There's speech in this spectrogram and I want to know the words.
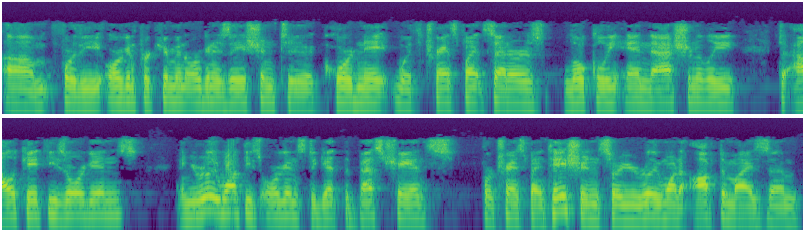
um, for the organ procurement organization to coordinate with transplant centers locally and nationally to allocate these organs. And you really want these organs to get the best chance for transplantation. So you really want to optimize them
